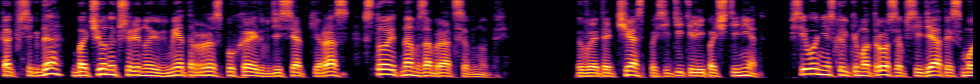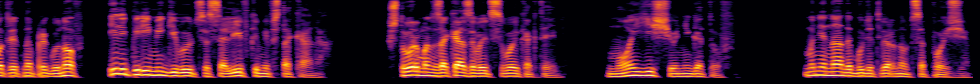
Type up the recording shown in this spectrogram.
Как всегда, бочонок шириной в метр распухает в десятки раз, стоит нам забраться внутрь. В этот час посетителей почти нет. Всего несколько матросов сидят и смотрят на прыгунов или перемигиваются с оливками в стаканах. Штурман заказывает свой коктейль. Мой еще не готов. Мне надо будет вернуться позже.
